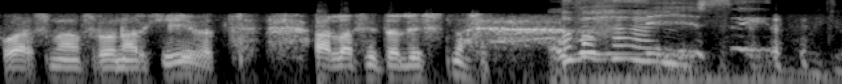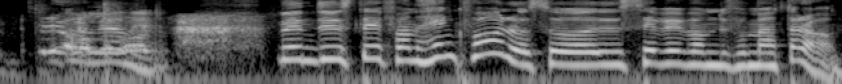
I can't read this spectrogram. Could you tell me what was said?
på såna från arkivet. Alla sitter och lyssnar. Ja, vad härligt. Men du Stefan, häng kvar då så ser vi vem du får möta då.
